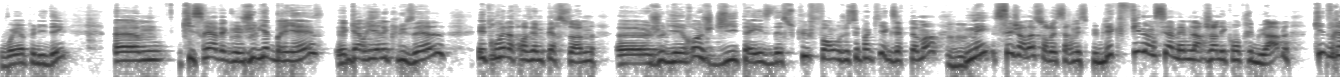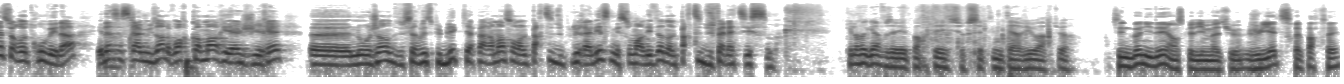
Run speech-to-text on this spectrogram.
Vous voyez un peu l'idée? Euh, qui serait avec Juliette Briens, Gabriel Cluzel, et trouver la troisième personne, euh, Julien Rochdy, Thaïs Descuffon, je ne sais pas qui exactement, mhm. mais ces gens-là sur le service public, financés à même l'argent des contribuables, qui devraient se retrouver là. Et là, ce serait amusant de voir comment réagiraient euh, nos gens du service public qui apparemment sont dans le parti du pluralisme et sont dans l'état dans le parti du fanatisme. Quel regard vous avez porté sur cette interview, Arthur? C'est une bonne idée, hein, ce que dit Mathieu. Juliette serait parfait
